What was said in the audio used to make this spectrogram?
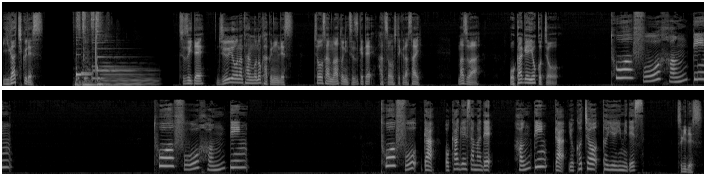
伊賀地区です。続いて、重要な単語の確認です。張さんの後に続けて発音してください。まずは、おかげ横丁、托福横丁托福横丁托福がおかげさまで横丁が横丁という意味です次です。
